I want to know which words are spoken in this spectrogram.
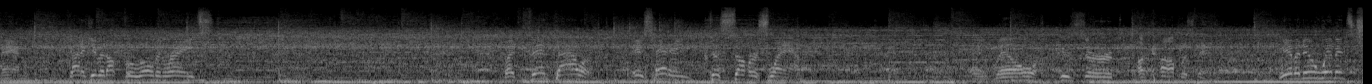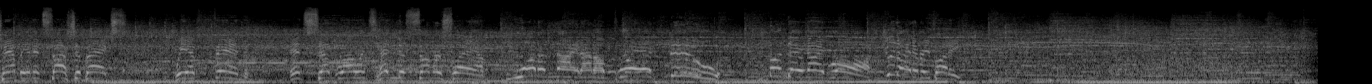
Man, got to give it up for Roman Reigns. But Finn Balor is heading to SummerSlam. A well-deserved accomplishment. We have a new women's champion in Sasha Banks. We have Finn and Seth Rollins heading to SummerSlam. What a night on a brand new Monday Night Raw. Good night, everybody.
